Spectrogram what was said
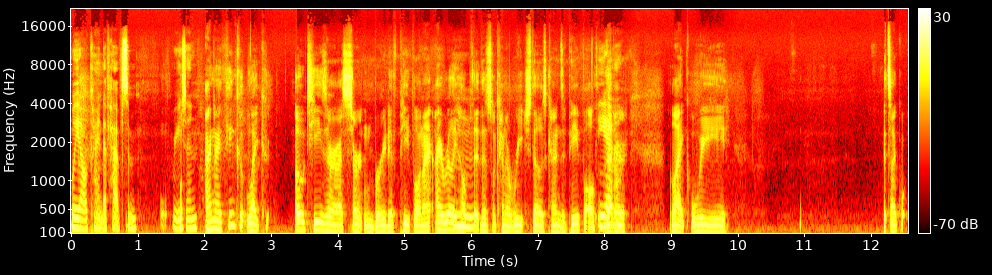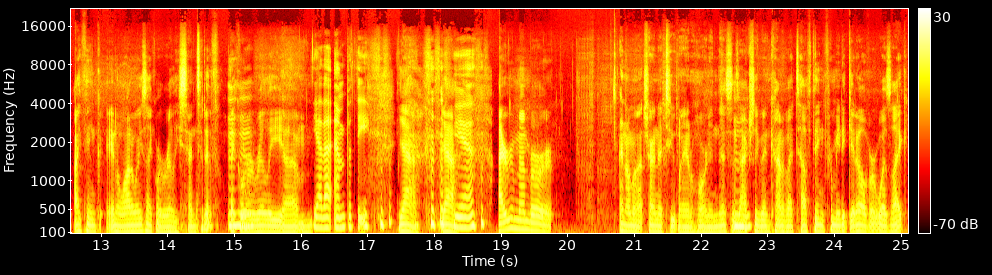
we all kind of have some reason. And I think like OTs are a certain breed of people, and I, I really hope Mhm. that this will kind of reach those kinds of people that are like we. It's like I think in a lot of ways, like we're really sensitive, like we're Mhm. really, um, Yeah, that empathy. yeah, yeah. yeah. I remember, and I'm not trying to toot my own horn, and this has Mhm. actually been kind of a tough thing for me to get over. Was like,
